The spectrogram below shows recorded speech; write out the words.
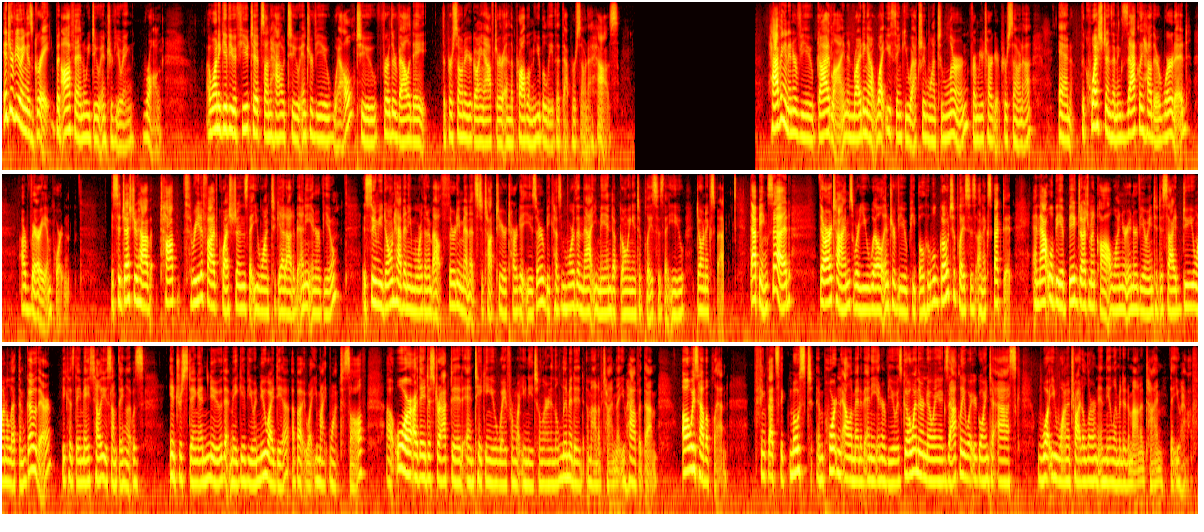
Interviewing is great, but often we do interviewing wrong. I want to give you a few tips on how to interview well to further validate the persona you're going after and the problem you believe that that persona has. Having an interview guideline and writing out what you think you actually want to learn from your target persona and the questions and exactly how they're worded are very important. I suggest you have top three to five questions that you want to get out of any interview. Assume you don't have any more than about 30 minutes to talk to your target user because more than that, you may end up going into places that you don't expect. That being said, there are times where you will interview people who will go to places unexpected. And that will be a big judgment call when you're interviewing to decide do you want to let them go there because they may tell you something that was interesting and new that may give you a new idea about what you might want to solve. Uh, or are they distracted and taking you away from what you need to learn in the limited amount of time that you have with them? Always have a plan. I think that's the most important element of any interview is go in there knowing exactly what you're going to ask, what you want to try to learn in the limited amount of time that you have.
